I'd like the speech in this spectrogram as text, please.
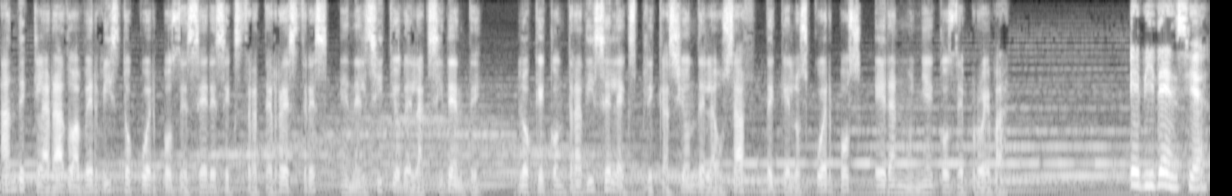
han declarado haber visto cuerpos de seres extraterrestres en el sitio del accidente, lo que contradice la explicación de la USAF de que los cuerpos eran muñecos de prueba. Evidencia.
